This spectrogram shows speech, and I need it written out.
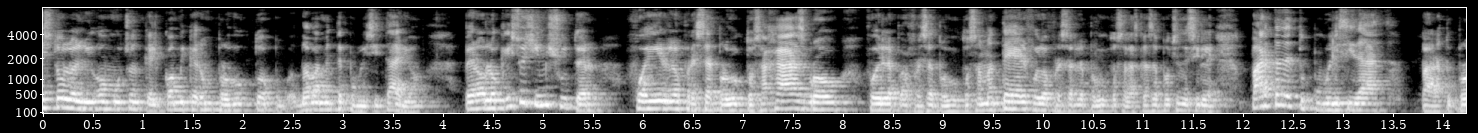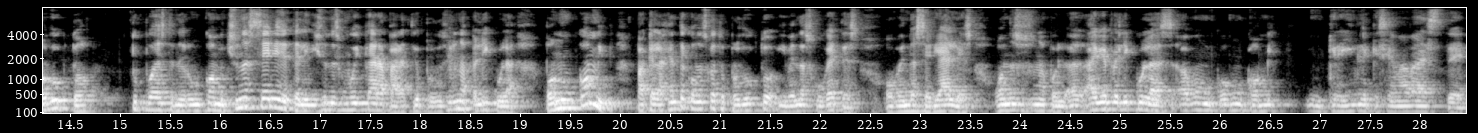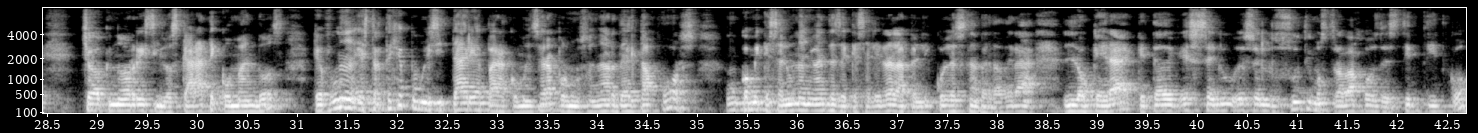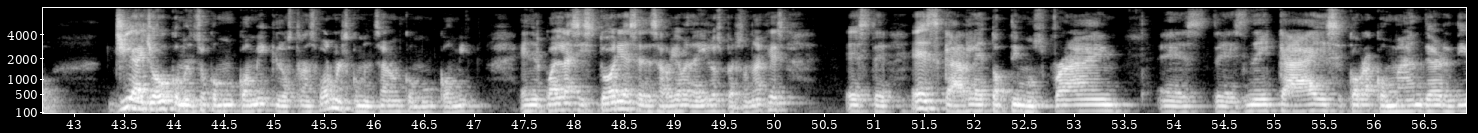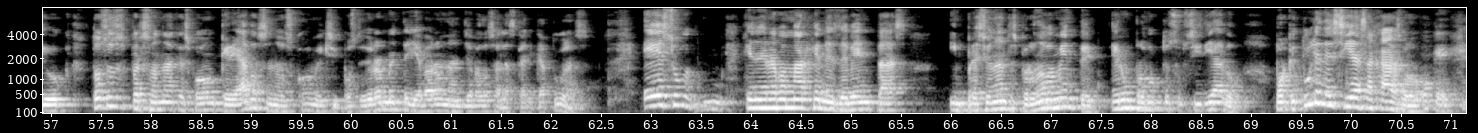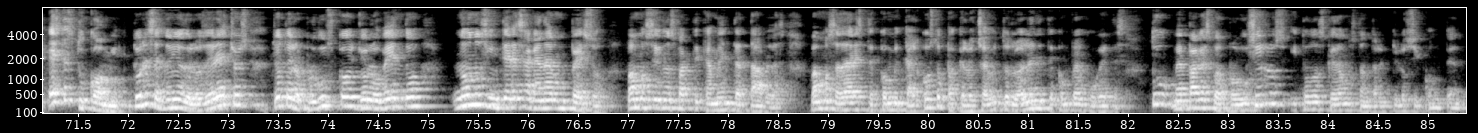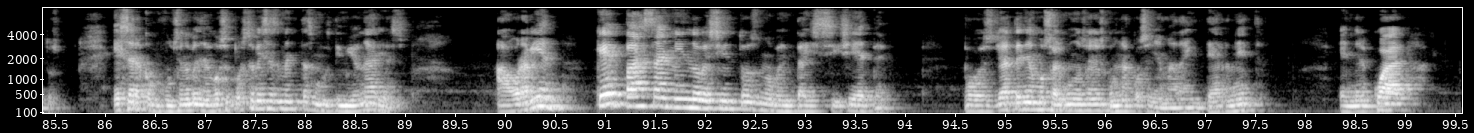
Esto lo ligó mucho en que el cómic era un producto nuevamente publicitario, pero lo que hizo Jim Shooter fue irle a ofrecer productos a Hasbro, fue irle a ofrecer productos a Mattel, fue irle a ofrecerle productos a las casas de producción y decirle, parte de tu publicidad para tu producto, tú puedes tener un cómic. Si una serie de televisión es muy cara para ti o producir una película, pon un cómic para que la gente conozca tu producto y vendas juguetes o vendas cereales o no una hay películas, hago un, un cómic increíble que se llamaba este Chuck Norris y los Karate Comandos, que fue una estrategia publicitaria para comenzar a promocionar Delta Force, un cómic que salió un año antes de que saliera la película, es una verdadera loquera, que es, el, es los últimos trabajos de Steve Ditko. G.I. Joe comenzó como un cómic, los Transformers comenzaron como un cómic, en el cual las historias se desarrollaban ahí, los personajes este, Scarlet, Optimus Prime, este, Snake Eyes, Cobra Commander, Duke, todos esos personajes fueron creados en los cómics y posteriormente llevaron llevados a las caricaturas. Eso generaba márgenes de ventas impresionantes, pero nuevamente era un producto subsidiado, porque tú le decías a Hasbro, ok, este es tu cómic, tú eres el dueño de los derechos, yo te lo produzco, yo lo vendo, no nos interesa ganar un peso, vamos a irnos prácticamente a tablas, vamos a dar este cómic al costo para que los chavitos lo leen y te compren juguetes. Tú me pagas por producirlos y todos quedamos tan tranquilos y contentos. Ese era como funcionaba el negocio, por eso esas ventas multimillonarias. Ahora bien, ¿qué pasa en 1997? Pues ya teníamos algunos años con una cosa llamada Internet, en el cual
